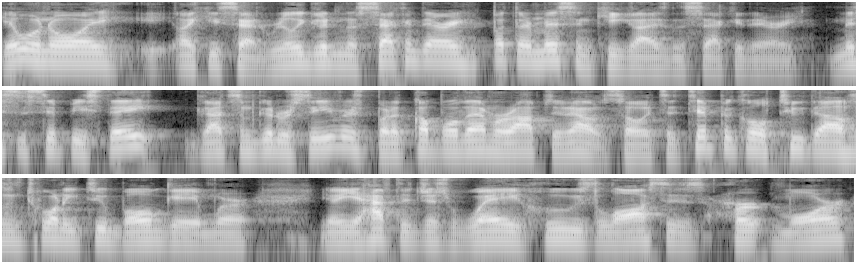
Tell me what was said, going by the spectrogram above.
Illinois, like you said, really good in the secondary, but they're missing key guys in the secondary. Mississippi State got some good receivers, but a couple of them are opted out. So it's a typical 2022 bowl game where you know you have to just weigh whose losses hurt more.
